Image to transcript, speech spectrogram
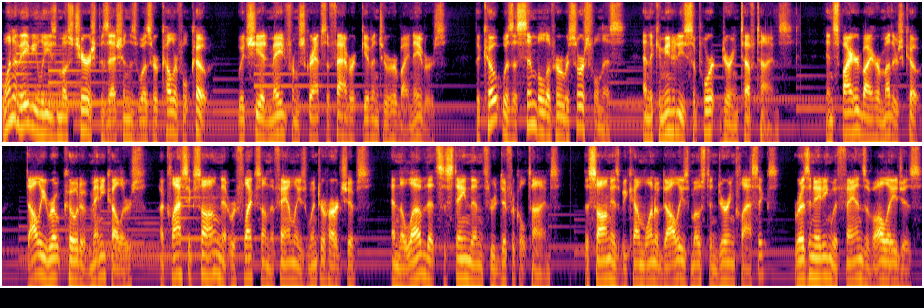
One of Avie Lee's most cherished possessions was her colorful coat, which she had made from scraps of fabric given to her by neighbors. The coat was a symbol of her resourcefulness and the community's support during tough times. Inspired by her mother's coat, Dolly wrote Coat of Many Colors, a classic song that reflects on the family's winter hardships and the love that sustained them through difficult times. The song has become one of Dolly's most enduring classics, resonating with fans of all ages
